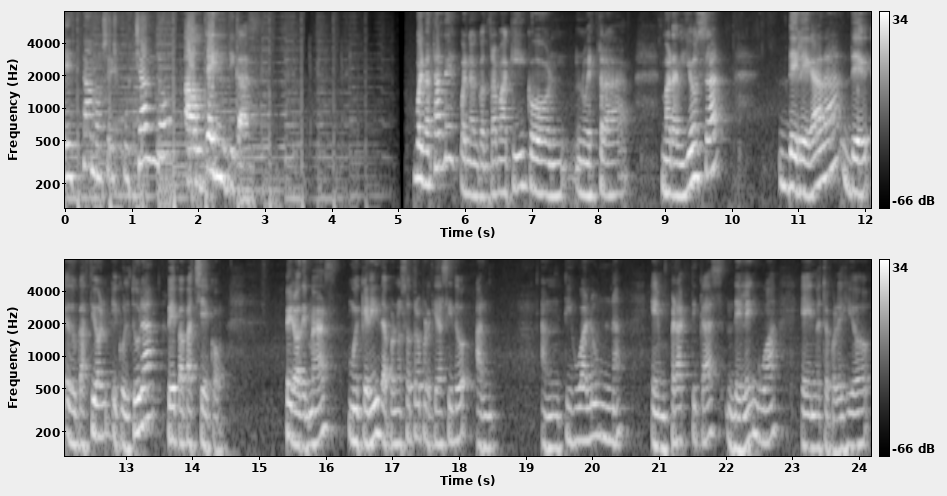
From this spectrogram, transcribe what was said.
Estamos escuchando Auténticas. Buenas tardes, pues nos encontramos aquí con nuestra maravillosa delegada de Educación y Cultura, Pepa Pacheco. Pero además muy querida por nosotros porque ha sido antigua alumna en prácticas de lengua en nuestro colegio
